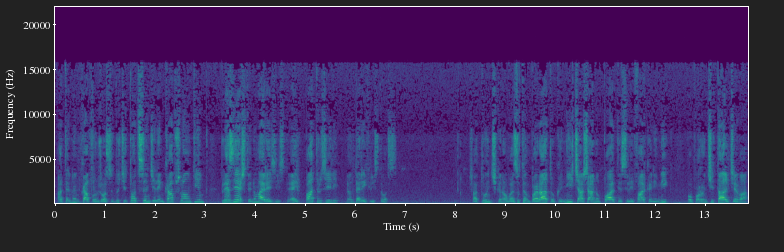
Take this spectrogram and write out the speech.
atârnând capul în jos. Se duce tot sângele în cap și la un timp pleznește, nu mai rezistă. Ei, patru zile e un întărit Hristos. Și atunci când au văzut împăratul că nici așa nu poate să le facă nimic, o poruncit altceva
